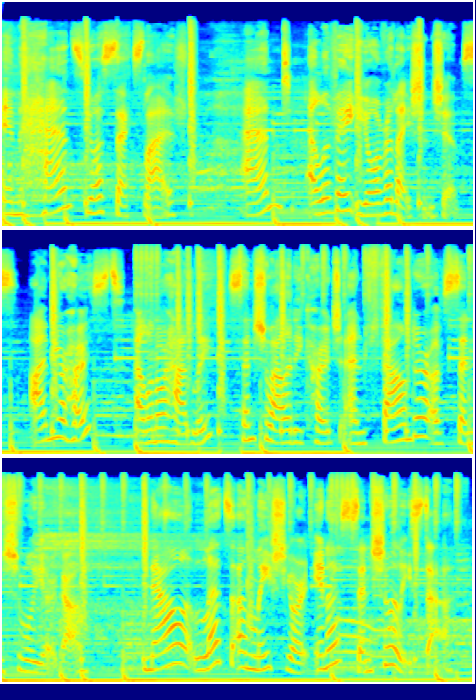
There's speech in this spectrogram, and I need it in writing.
enhance your sex life, and elevate your relationships. I'm your host, Eleanor Hadley, sensuality coach and founder of Sensual Yoga. Now, let's unleash your inner sensualista.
